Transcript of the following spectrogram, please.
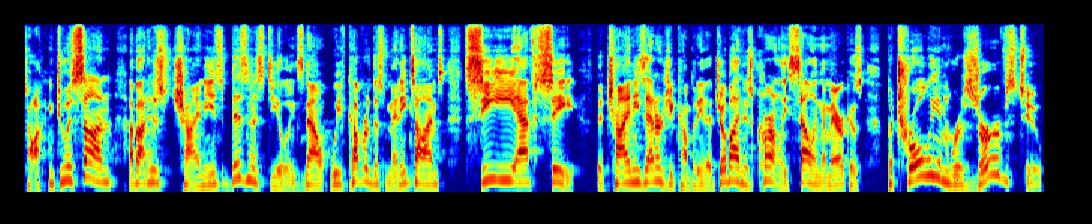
talking to his son about his Chinese business dealings. Now, we've covered this many times. CEFC, the Chinese energy company that Joe Biden is currently selling America's petroleum reserves to.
